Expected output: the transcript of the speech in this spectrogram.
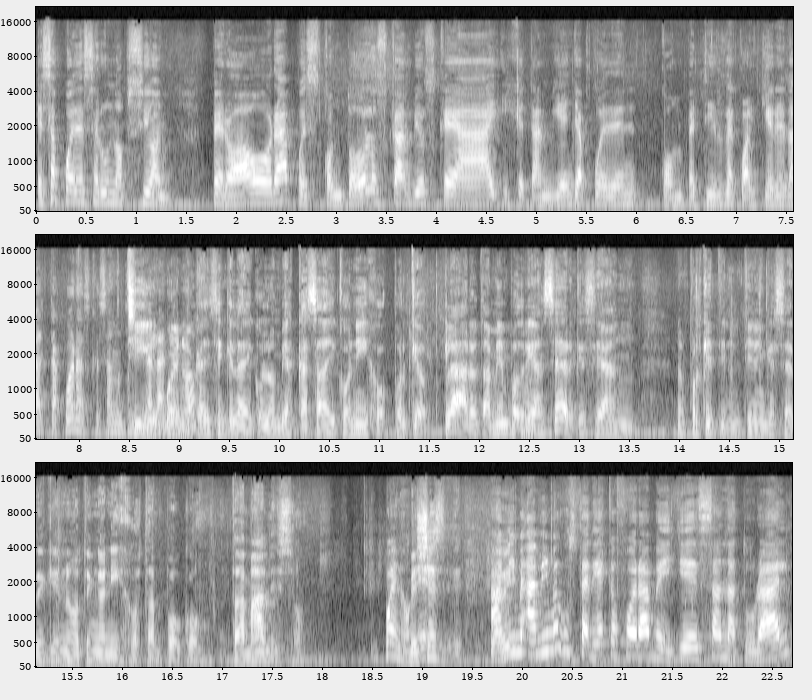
Esa puede ser una opción. Pero ahora, pues con todos los cambios que hay y que también ya pueden competir de cualquier edad, ¿te acuerdas que esa Sí, noticia la bueno, dimos? acá dicen que la de Colombia es casada y con hijos. Porque, claro, también podrían ser que sean. No, ¿Por qué tienen que ser que no tengan hijos tampoco? Está mal eso. Bueno, Belleza- eh, a, mí, a mí me gustaría que fuera belleza natural,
